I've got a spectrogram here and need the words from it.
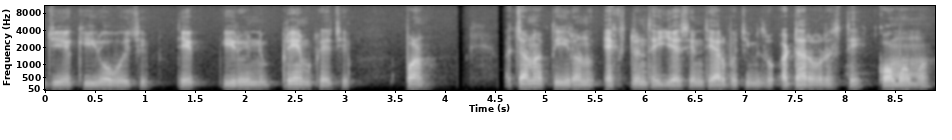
જે એક હીરો હોય છે. તે એક હિરોઈનને પ્રેમ કરે છે. પણ અચાનક તે હીરોનું એક્સિડન્ટ થઈ જાય છે અને ત્યાર પછી મિત્રો અઢાર વર્ષ તે કોમામાં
